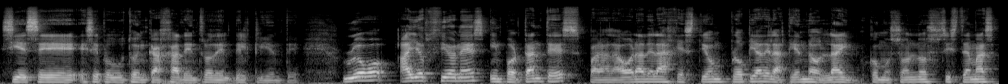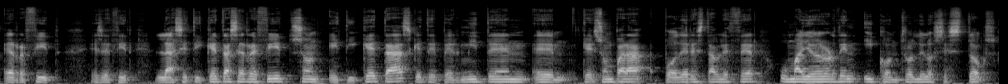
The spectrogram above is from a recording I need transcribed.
si ese, ese producto encaja dentro del, del cliente. Luego hay opciones importantes para la hora de la gestión propia de la tienda online, como son los sistemas RFID. Es decir, las etiquetas RFID son etiquetas que te permiten, eh, que son para poder establecer un mayor orden y control de los stocks.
